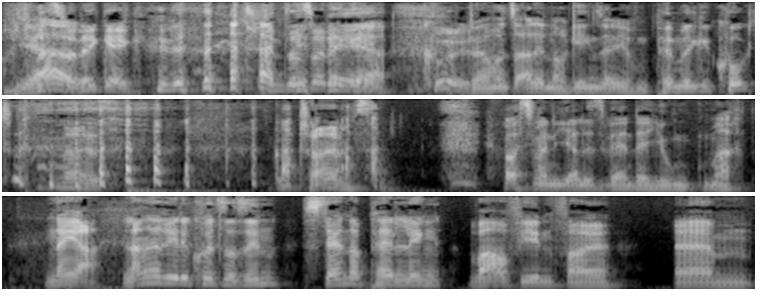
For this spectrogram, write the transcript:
Das war der Gag. Das war der Gag. Ja. Cool. Dann haben wir uns alle noch gegenseitig auf den Pimmel geguckt, Nice. Good times. was man nicht alles während der Jugend macht. Naja, lange Rede, kurzer Sinn. Stand-Up-Paddling war auf jeden Fall ähm,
